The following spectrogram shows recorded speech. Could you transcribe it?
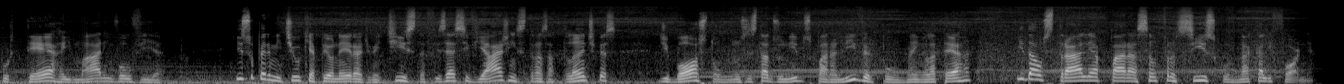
por terra e mar envolvia. Isso permitiu que a pioneira adventista fizesse viagens transatlânticas de Boston, nos Estados Unidos, para Liverpool, na Inglaterra, e da Austrália para São Francisco, na Califórnia.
